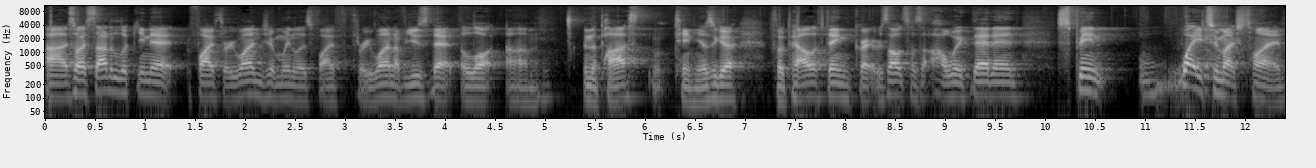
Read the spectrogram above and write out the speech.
Uh, so I started looking at 531, Jim Wendler's 531. I've used that a lot. Um, in the past, 10 years ago, for powerlifting. Great results. I was like, oh, I'll work that in. Spent way too much time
